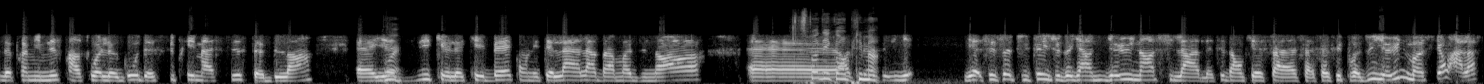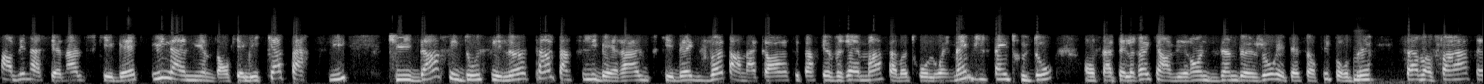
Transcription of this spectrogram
le premier ministre François Legault de suprémaciste blanc. Euh, il a dit que le Québec, on était là à l'Alabama du Nord. Euh, C'est pas des compliments. C'est ça, puis tu sais, je veux dire, il y, a, eu une enfilade, là, tu sais, donc ça, ça, ça s'est produit. Il y a eu une motion à l'Assemblée nationale du Québec, unanime. Donc, il y a les quatre partis. Puis, dans ces dossiers-là, quand le Parti libéral du Québec vote en accord, c'est parce que vraiment, ça va trop loin. Même Justin Trudeau, on s'appellera qu'il y a environ une dizaine de jours, était sorti pour dire ça va faire, ça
